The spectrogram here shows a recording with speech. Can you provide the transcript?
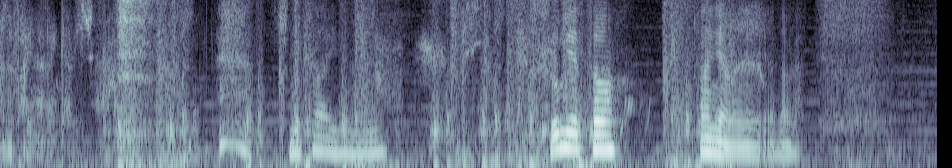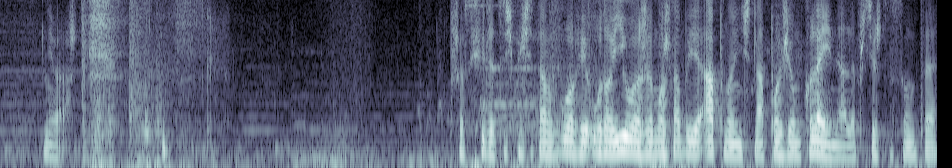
Ale fajna rękawiczka. Czy nie fajna, nie? W sumie to... Ale nie, no nie, nie, dobra. Nieważne. Przez chwilę coś mi się tam w głowie uroiło, że można by je apnąć na poziom kolejny, ale przecież to są te...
